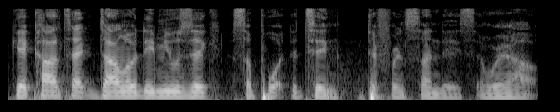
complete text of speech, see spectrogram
get contact, download their music, support the thing. Different Sundays, and we're out.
